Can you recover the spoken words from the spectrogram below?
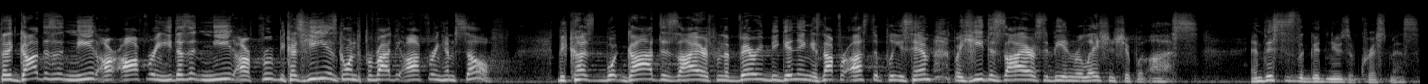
That God doesn't need our offering, He doesn't need our fruit because He is going to provide the offering Himself. Because what God desires from the very beginning is not for us to please Him, but He desires to be in relationship with us. And this is the good news of Christmas.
